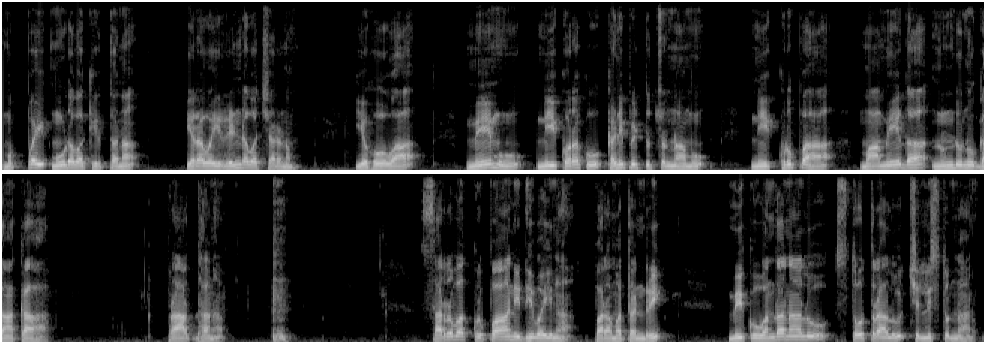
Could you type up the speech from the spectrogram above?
ముప్పై మూడవ కీర్తన ఇరవై రెండవ చరణం. యహోవా మేము నీ కొరకు కనిపెట్టుచున్నాము. నీ కృప మా మీద నుండునుగాక ప్రార్థన. సర్వకృపానిధివైన పరమ తండ్రి మీకు వందనాలు స్తోత్రాలు చెల్లిస్తున్నాను.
